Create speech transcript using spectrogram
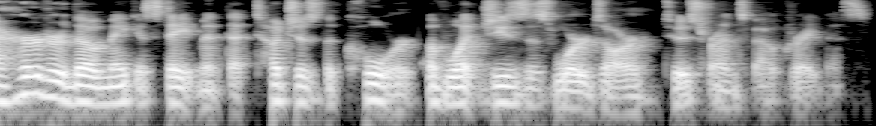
I heard her, though, make a statement that touches the core of what Jesus' words are to his friends about greatness.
